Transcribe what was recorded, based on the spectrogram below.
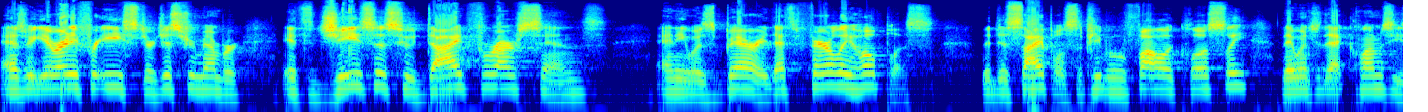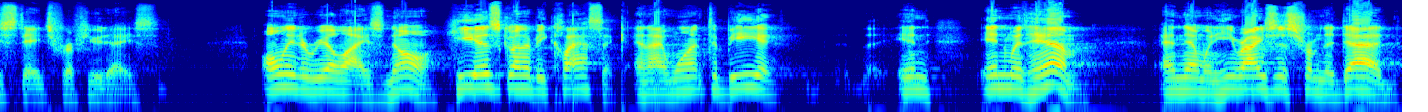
As we get ready for Easter, just remember it's Jesus who died for our sins and he was buried. That's fairly hopeless. The disciples, the people who followed closely, they went to that clumsy stage for a few days, only to realize, no, he is going to be classic, and I want to be in, in with him. And then when he rises from the dead,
